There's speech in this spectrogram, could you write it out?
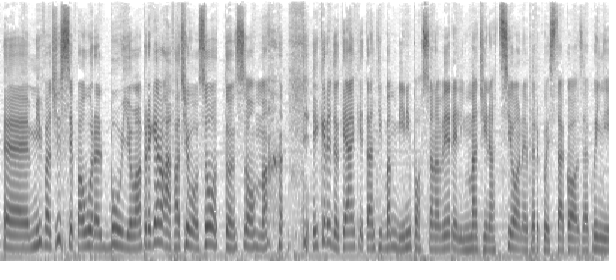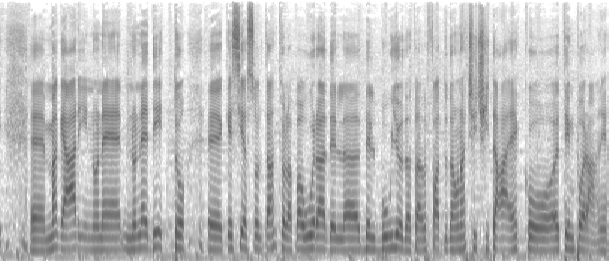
eh, mi facesse paura il buio, ma perché me la facevo sotto, insomma. e credo che anche tanti bambini possano avere l'immaginazione per questa cosa, quindi eh, magari non è, non è detto eh, che sia soltanto la paura del, del buio data dal fatto da una cecità ecco, temporanea.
